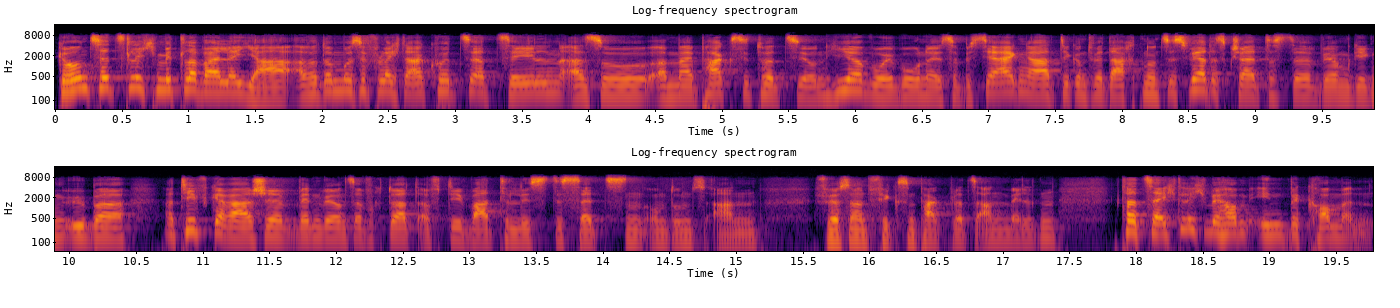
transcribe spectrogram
Grundsätzlich mittlerweile ja, aber da muss ich vielleicht auch kurz erzählen, also äh, meine Parksituation hier, wo ich wohne, ist ein bisschen eigenartig und wir dachten uns, es wäre das Gescheiteste, wir haben gegenüber eine Tiefgarage, wenn wir uns einfach dort auf die Warteliste setzen und uns an für so einen fixen Parkplatz anmelden. Tatsächlich, wir haben ihn bekommen.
